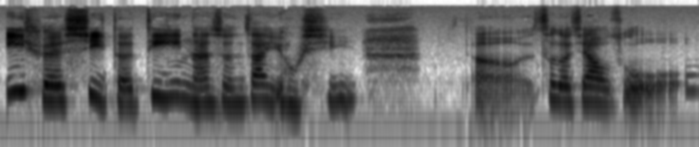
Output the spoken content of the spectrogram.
医学系的第一男神在游戏，呃，这个叫做。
